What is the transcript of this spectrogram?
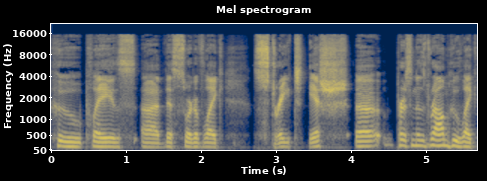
who plays uh, this sort of like straight-ish uh, person in his realm, who like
